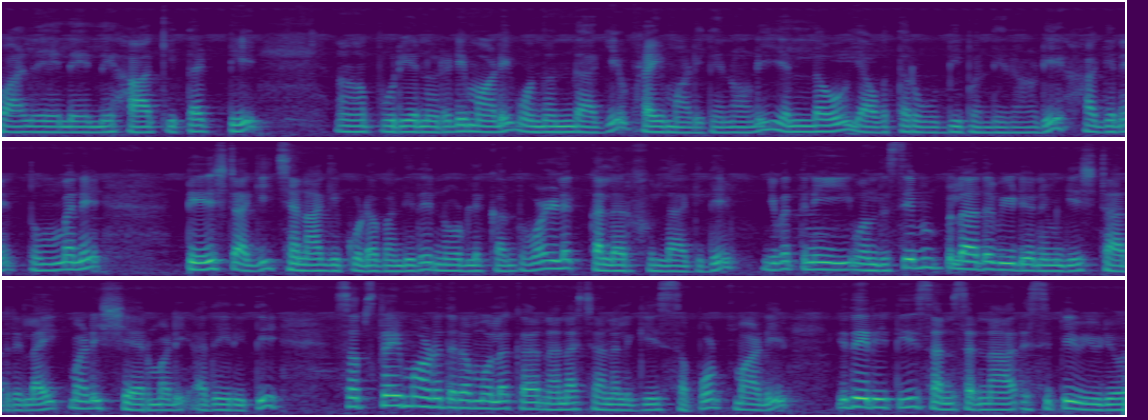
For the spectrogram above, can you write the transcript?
ಬಾಳೆ ಎಲೆಯಲ್ಲಿ ಹಾಕಿ ತಟ್ಟಿ ಪೂರಿಯನ್ನು ರೆಡಿ ಮಾಡಿ ಒಂದೊಂದಾಗಿ ಫ್ರೈ ಮಾಡಿದೆ ನೋಡಿ. ಎಲ್ಲವೂ ಯಾವ ಥರ ಉಬ್ಬಿ ಬಂದಿದೆ ನೋಡಿ. ಹಾಗೆಯೇ ತುಂಬಾ ಟೇಸ್ಟಾಗಿ ಚೆನ್ನಾಗಿ ಕೂಡ ಬಂದಿದೆ. ನೋಡಲಿಕ್ಕಂತೂ ಒಳ್ಳೆ ಕಲರ್ಫುಲ್ ಆಗಿದೆ. ಇವತ್ತಿನ ಈ ಒಂದು ಸಿಂಪಲಾದ ವಿಡಿಯೋ ನಿಮಗೆ ಇಷ್ಟ ಆದರೆ ಲೈಕ್ ಮಾಡಿ ಶೇರ್ ಮಾಡಿ. ಅದೇ ರೀತಿ ಸಬ್ಸ್ಕ್ರೈಬ್ ಮಾಡೋದರ ಮೂಲಕ ನನ್ನ ಚಾನಲ್ಗೆ ಸಪೋರ್ಟ್ ಮಾಡಿ. ಇದೇ ರೀತಿ ಸಣ್ಣ ಸಣ್ಣ ರೆಸಿಪಿ ವಿಡಿಯೋ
